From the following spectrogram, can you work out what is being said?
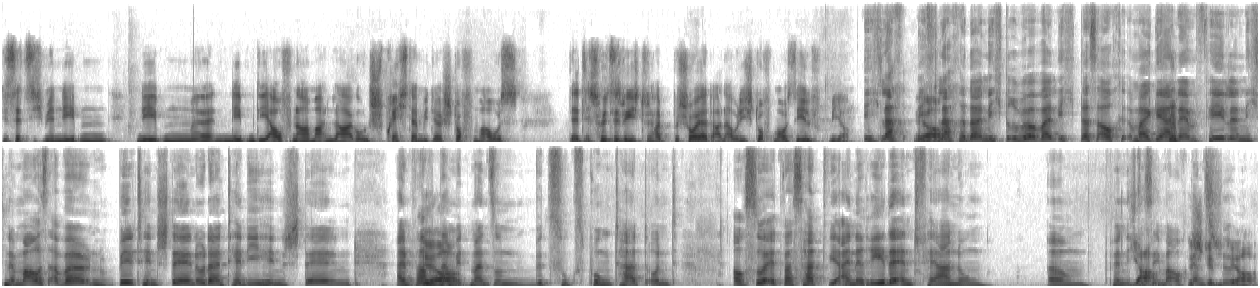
die setze ich mir neben, neben, äh, neben die Aufnahmeanlage und spreche dann mit der Stoffmaus das hört sich wirklich total bescheuert an, aber die Stoffmaus, die hilft mir. Ich, lach, ja. ich lache da nicht drüber, weil ich das auch immer gerne empfehle. Nicht eine Maus, aber ein Bild hinstellen oder ein Teddy hinstellen. Einfach ja. damit man so einen Bezugspunkt hat und auch so etwas hat wie eine Redeentfernung. Ähm, Finde ich ja, das immer auch das ganz stimmt, schön. Ja.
